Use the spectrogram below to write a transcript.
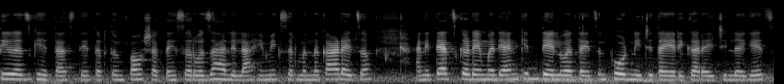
तिळच घेत असते. तर तुम्ही पाहू शकता हे सर्व झालेलं आहे. मिक्सरमधनं काढायचं आणि त्याच कडेमध्ये आणखीन तेल वतायचं फोडणीची तयारी करायची लगेच.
